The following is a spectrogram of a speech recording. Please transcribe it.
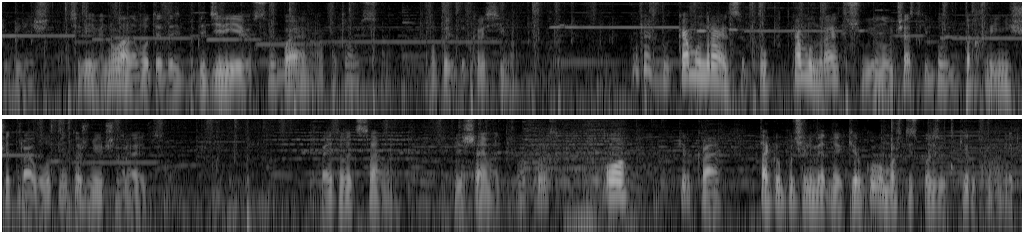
Бля, еще деревья. Ну ладно, вот я до, до деревьев срубаю, а потом все. Потом пусть будет красиво. Ну, как бы, кому нравится, кому нравится, чтобы у него на участке был дохренище травы. Вот мне тоже не очень нравится. Поэтому это самое. Решаем этот вопрос. О, кирка. Так вы получили медную кирку, вы можете использовать кирку. Я тут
